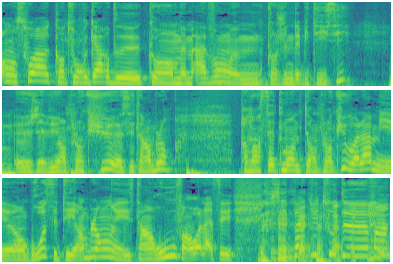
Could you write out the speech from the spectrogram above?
en soi quand on regarde euh, quand même avant euh, quand je venais d'habiter ici, Hmm. euh, j'avais eu un plan cul, c'était un blanc. Pendant sept mois on était en plan cul, voilà, mais euh, en gros c'était un blanc et c'était un roux, enfin voilà, c'est j'ai pas du tout de, enfin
